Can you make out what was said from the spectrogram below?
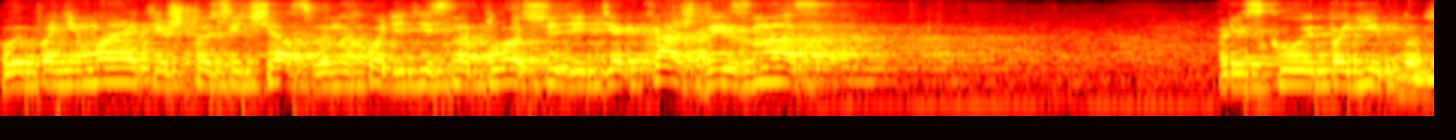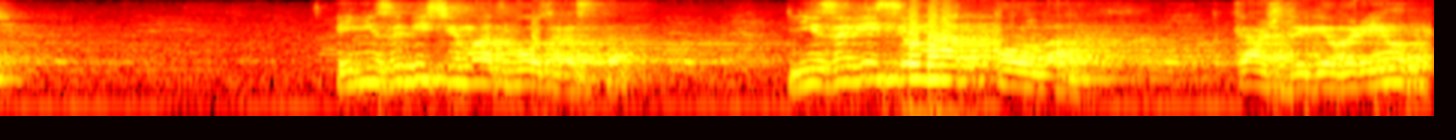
Вы понимаете, что сейчас вы находитесь на площади, где каждый из нас рискует погибнуть. И независимо от возраста, независимо от пола, каждый говорил,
